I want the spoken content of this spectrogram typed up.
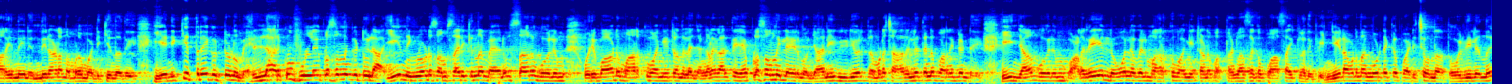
പറയുന്നതിന് എന്തിനാണ് നമ്മൾ മടിക്കുന്നത്? എനിക്ക് ഇത്രേ കിട്ടണം എല്ലാവർക്കും ഫുൾ എ പ്ലസ് ഒന്നും കിട്ടൂല. ഈ നിങ്ങളോട് സംസാരിക്കുന്ന മാനോ സാർ പോലും ഒരുപാട് മാർക്ക് വാങ്ങിയിട്ടൊന്നുമില്ല. ഞങ്ങളുടെ കാലത്ത് എ പ്ലസ് ഒന്നും ഇല്ലായിരുന്നു. ഞാൻ ഈ വീഡിയോയിൽ നമ്മുടെ ചാനലിൽ തന്നെ പറഞ്ഞിട്ടുണ്ട്. ഈ ഞാൻ പോലും വളരെ ലോ ലെവൽ മാർക്ക് വാങ്ങിയിട്ടാണ് പത്താം ക്ലാസ് ഒക്കെ പാസ്സായിട്ടുള്ളത് പിന്നീട് അവിടെ നിന്ന് അങ്ങോട്ടേക്ക് പഠിച്ചു വന്നതാണ് തോൽവിയിൽ നിന്ന്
